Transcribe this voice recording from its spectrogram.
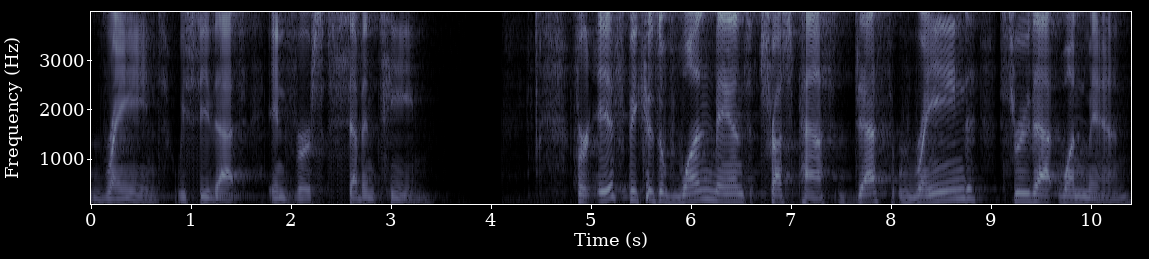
reigned. We see that in verse 17. For if because of one man's trespass, death reigned through that one man,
